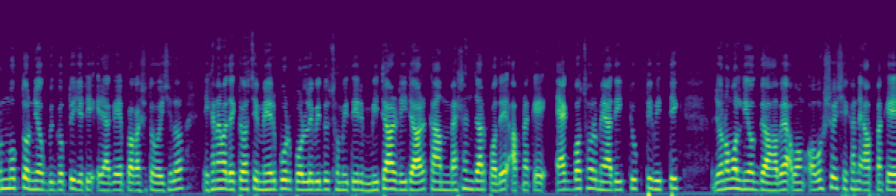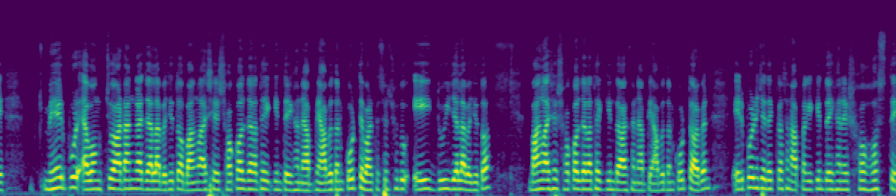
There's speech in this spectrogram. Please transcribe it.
উন্মুক্ত নিয়োগ বিজ্ঞপ্তি যেটি এর আগে প্রকাশিত হয়েছিল। এখানে আমরা দেখতে পাচ্ছি মেহেরপুর পল্লবিদ্যুৎ সমিতির মিটার রিডার কাম মেসেঞ্জার পদে আপনাকে এক বছর মেয়াদি চুক্তিভিত্তিক জনবল নিয়োগ দেওয়া হবে এবং অবশ্যই সেখানে আপনাকে মেহেরপুর এবং চুয়াডাঙ্গা জেলা ব্যতীত বাংলাদেশের সকল জেলা থেকে কিন্তু এখানে আপনি আবেদন করতে পারতেছেন। শুধু এই দুই জেলা ব্যতীত বাংলাদেশের সকল জেলা থেকে কিন্তু এখানে আপনি আবেদন করতে পারবেন। এরপর নিচে দেখতে পাচ্ছেন আপনাকে কিন্তু এখানে স্বহস্তে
